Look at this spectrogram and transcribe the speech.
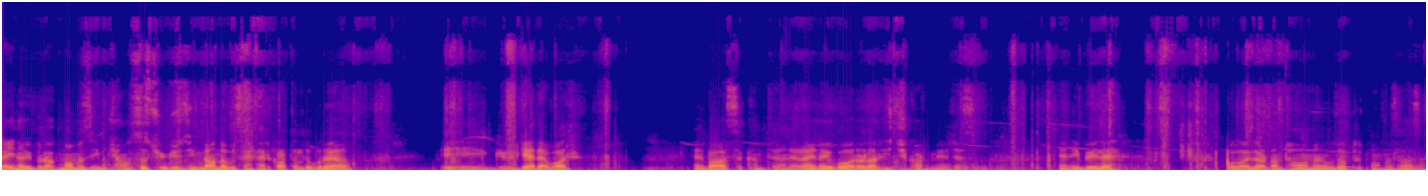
Reyna'yı bırakmamız imkansız çünkü zindan da bu sefer katıldı buraya. Ee, gölge de var. Yani bazı sıkıntı yani Reyna'yı bu aralar hiç çıkartmayacağız. Yani böyle olaylardan tamamen uzak tutmamız lazım.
